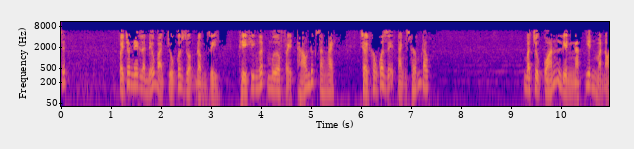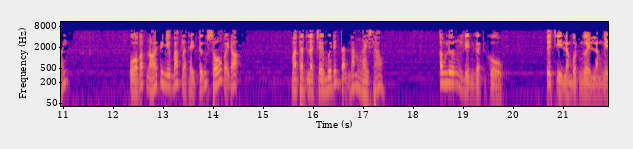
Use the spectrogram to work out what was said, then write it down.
dứt. Vậy cho nên là nếu bà chủ có ruộng đồng gì, thì khi ngớt mưa phải tháo nước ra ngay. Trời không có dễ tạnh sớm đâu. Bà chủ quán liền ngạc nhiên mà nói. Ủa bác nói cứ như bác là thầy tướng số vậy đó. Mà thật là trời mưa đến tận 5 ngày sao? Ông Lương liền gật gù. Tôi chỉ là một người làm nghề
